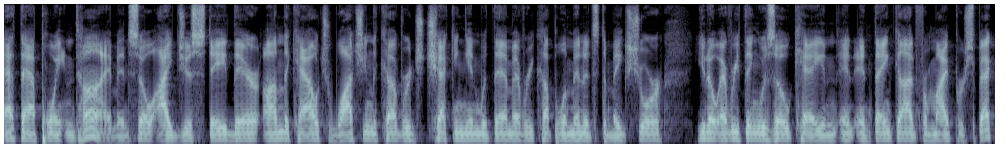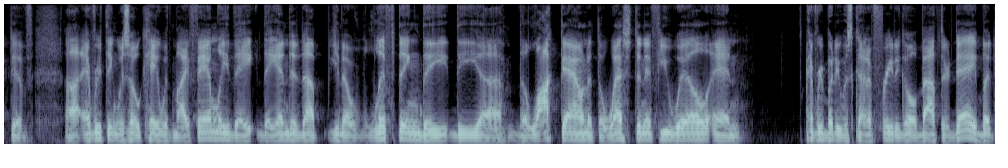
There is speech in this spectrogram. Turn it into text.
at that point in time. And so I just stayed there on the couch watching the coverage, checking in with them every couple of minutes to make sure, you know, everything was okay. And, and, and thank God from my perspective, uh, everything was okay with my family. They, they ended up, you know, lifting the, the, uh, the lockdown at the Westin, if you will. And, everybody was kind of free to go about their day, but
